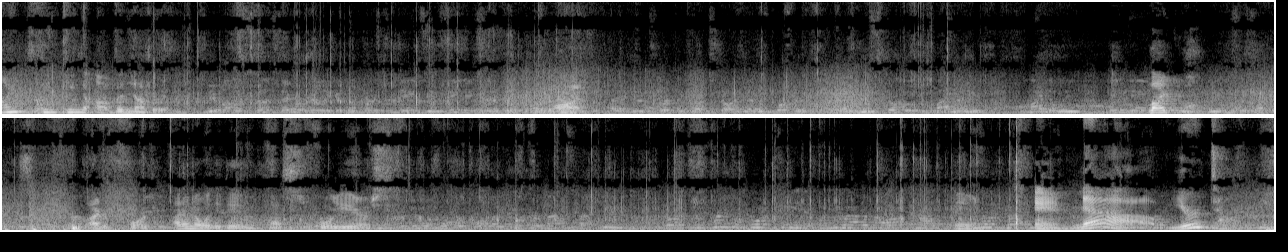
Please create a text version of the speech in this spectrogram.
I'm thinking of a number. On. Like, under. I don't know what they did in the past four years. And, and now you're telling me,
